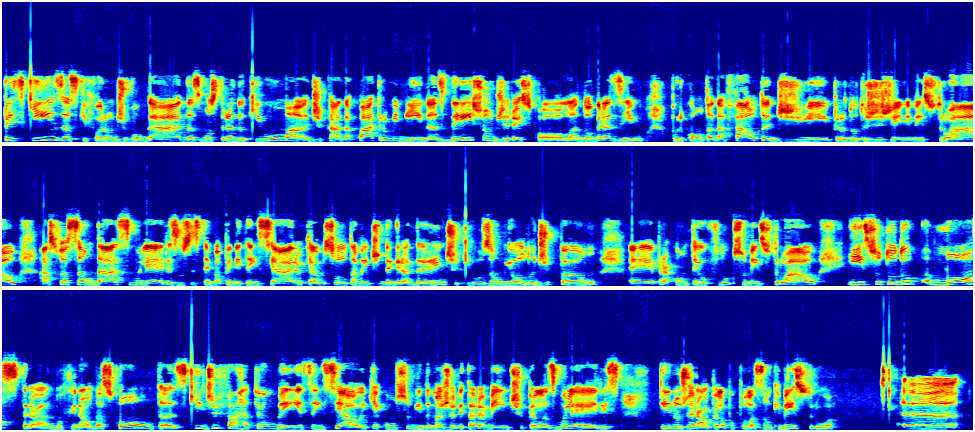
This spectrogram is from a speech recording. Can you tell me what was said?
pesquisas que foram divulgadas mostrando que uma de cada quatro meninas deixam de ir à escola no Brasil por conta da falta de produtos produtos de higiene menstrual, a situação das mulheres no sistema penitenciário, que é absolutamente degradante, que usam miolo de pão é, para conter o fluxo menstrual. E isso tudo mostra, no final das contas, que de fato é um bem essencial e que é consumido majoritariamente pelas mulheres e, no geral, pela população que menstrua. Uh,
